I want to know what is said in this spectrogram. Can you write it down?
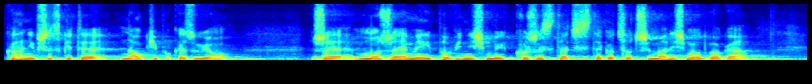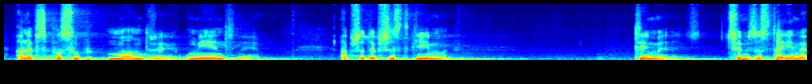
Kochani, wszystkie te nauki pokazują, że możemy i powinniśmy korzystać z tego, co otrzymaliśmy od Boga, ale w sposób mądry, umiejętny, a przede wszystkim tym, czym zostajemy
